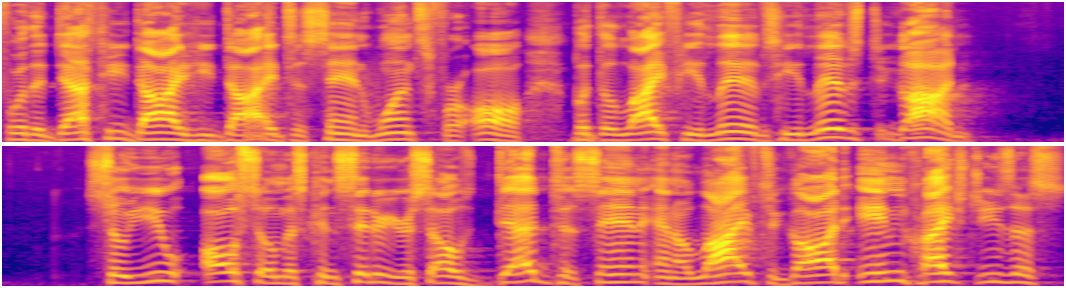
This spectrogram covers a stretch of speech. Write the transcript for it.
For the death he died, he died to sin once for all. But the life he lives, he lives to God. So you also must consider yourselves dead to sin and alive to God in Christ Jesus.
